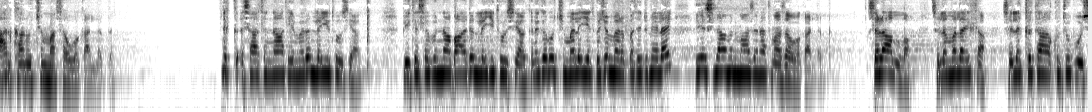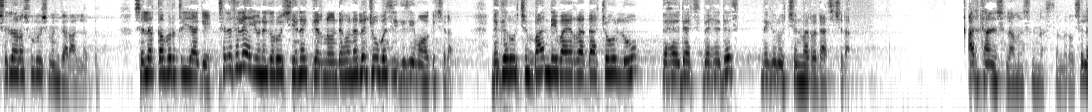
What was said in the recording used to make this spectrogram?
አርካኖችን ማሳወቅ አለብን ልክ እሳትና ቴምርን ለይቶ ሲያቅ ቤተሰብና ባዕድን ለይቶ ሲያቅ ነገሮችን መለየት በጀመረበት ዕድሜ ላይ የእስላምን ማዕዘናት ማሳወቅ አለብን። ስለ አላህ ስለ መላይካ ስለ ክታ ክቱቦች ስለ ረሱሎች መንገር አለብን። ስለ ቀብር ጥያቄ ስለ ተለያዩ ነገሮች የነገር ነው እንደሆነ ልጁ በዚህ ጊዜ ማወቅ ይችላል። ነገሮችን በአንዴ ባይረዳቸው ሁሉ በህደት በህደት ነገሮችን መረዳት ይችላል። አርካን እስላምን ስናስተምረው ስለ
